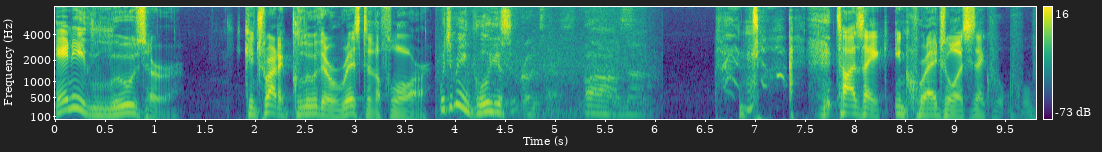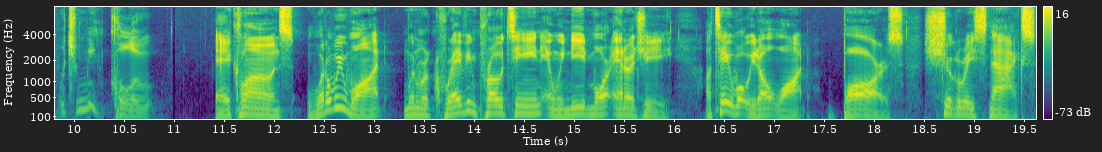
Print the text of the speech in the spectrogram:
Any loser can try to glue their wrist to the floor. What do you mean glue your protest? Oh no. Todd's like incredulous. He's like, "What you mean glute?" Hey, clones, what do we want when we're craving protein and we need more energy? I'll tell you what we don't want bars, sugary snacks,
